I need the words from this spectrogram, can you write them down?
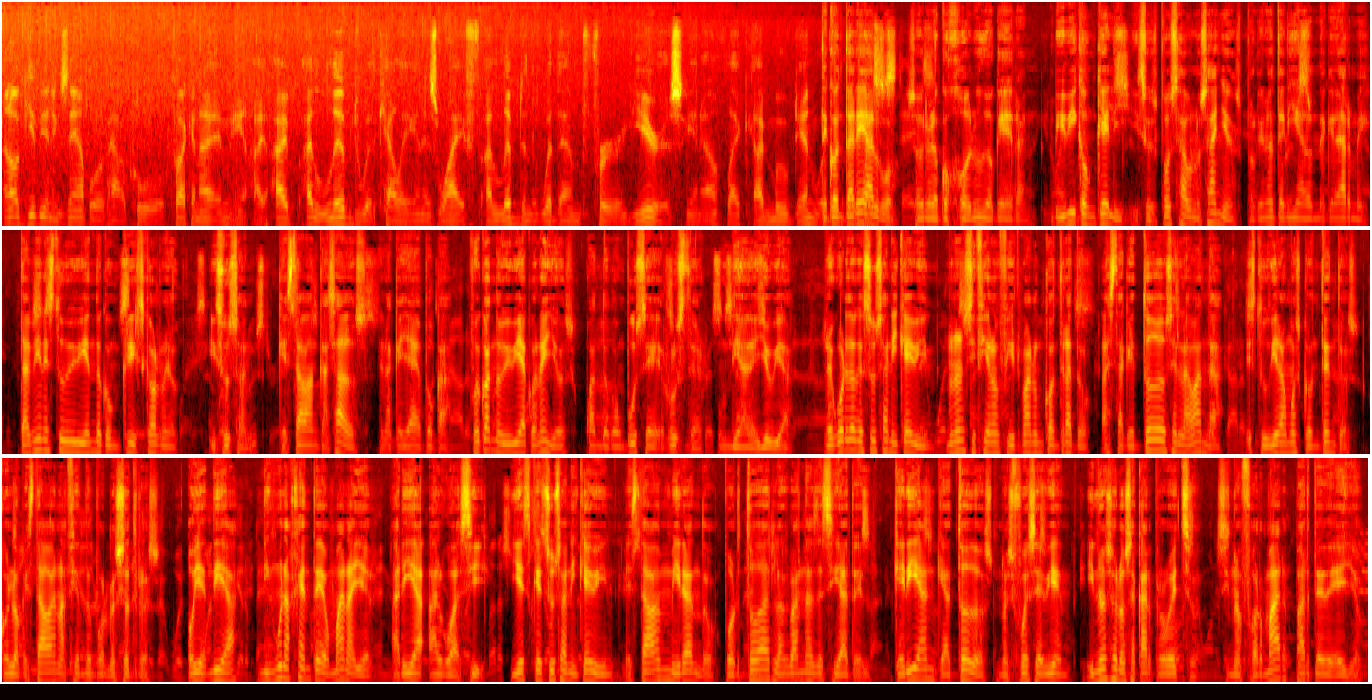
And I'll give you an example of how cool. Fucking, I, I mean, I, I, I lived with Kelly and his wife. I lived in, with them for years, you know. Like I moved in with Te them. contaré algo sobre lo cojonudo que eran. Viví con Kelly y su esposa unos años porque no tenía dónde quedarme. También estuve viviendo con Chris Cornell y Susan, que estaban casados en aquella época. Fue cuando vivía con ellos cuando compuse Rooster, un día de lluvia. Recuerdo que Susan y Kevin no nos hicieron firmar un contrato hasta que todos en la banda estuviéramos contentos con lo que estaban haciendo por nosotros. Hoy en día, ningún agente o manager haría algo así. Y es que Susan y Kevin estaban mirando por todas las bandas de Seattle. Querían que a todos nos fuese bien y no solo sacar provecho, sino formar parte de ello.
